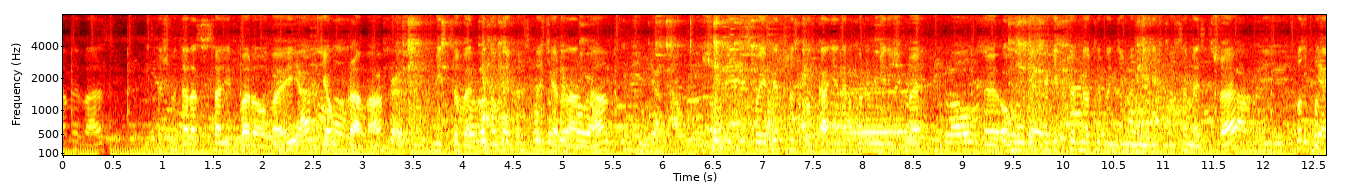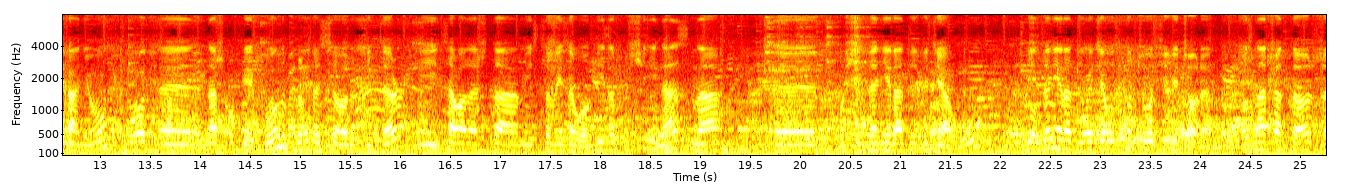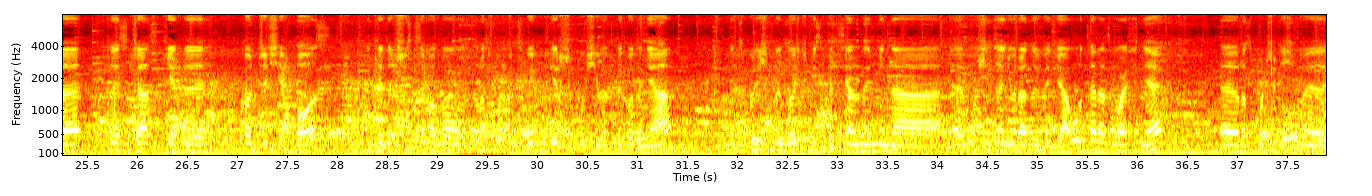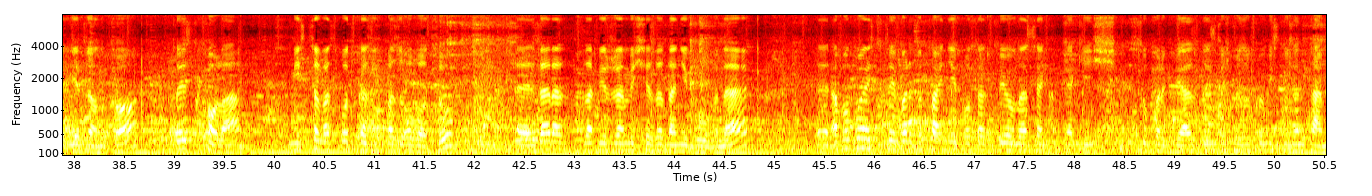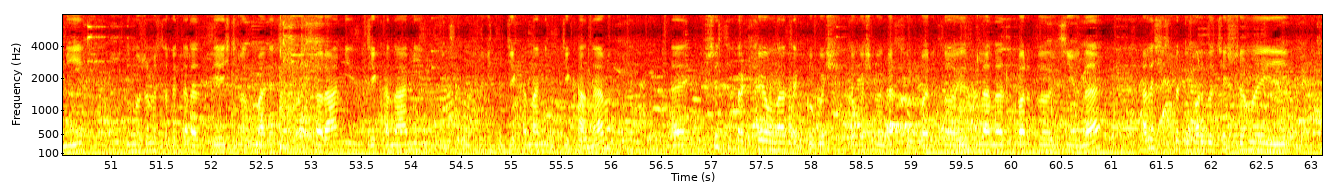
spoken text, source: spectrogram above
Witamy Was. Jesteśmy teraz w sali barowej Wydziału Prawa miejscowego na Uniwersytecie. Dzisiaj mieliśmy swoje pierwsze spotkanie, na którym mieliśmy e, omówić, jakie przedmioty będziemy mieli w tym semestrze. Po spotkaniu e, nasz opiekun, profesor Peter i cała reszta miejscowej załogi zaprosili nas na e, posiedzenie Rady Wydziału. Posiedzenie Rady Wydziału skończyło się wieczorem. Oznacza to, że to jest czas, kiedy kończy się post kiedy wszyscy mogą rozpocząć swój pierwszy posiłek tego dnia. Więc byliśmy gośćmi specjalnymi na e, posiedzeniu Rady Wydziału. Teraz właśnie e, rozpoczęliśmy jedzonko. To jest kola, miejscowa słodka zupa z owoców. E, Zaraz zabierzemy się za danie główne. A w ogóle jest tutaj bardzo fajnie, bo traktują nas jak jakieś super gwiazdy. Jesteśmy zwykłymi studentami i możemy sobie teraz zjeść, rozmawiać z profesorami, z dziekanami, z wicedziekanami, z dziekanem. Wszyscy traktują nas jak kogoś, kogoś mega super, co jest dla nas bardzo dziwne, ale się z tego bardzo cieszymy i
